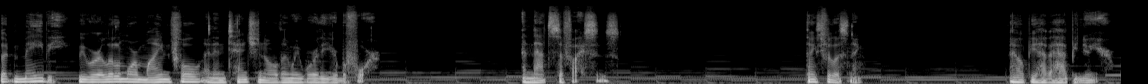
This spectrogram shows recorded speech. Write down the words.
But maybe we were a little more mindful and intentional than we were the year before. And that suffices. Thanks for listening. I hope you have a happy new year.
